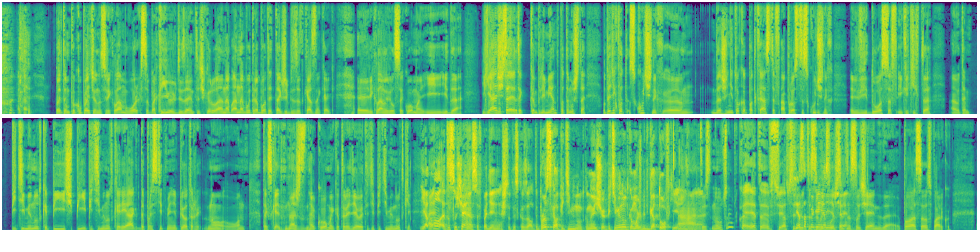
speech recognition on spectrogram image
Поэтому покупайте у нас рекламу worksobaka.ufdesign.ru. Она, она будет работать так же безотказно, как э, реклама Вилсакома. И, и да. Я ну, считаю, это комплимент, потому что вот этих вот скучных... Э, даже не только подкастов, а просто скучных видосов и каких-то э, там пятиминутка PHP, пятиминутка React, да простит меня Петр, ну, он, так сказать, наш знакомый, который делает эти пятиминутки. Я а... думал, это случайное совпадение, что ты сказал. Ты просто сказал пятиминутку, ну еще, пятиминутка может быть готовки, ага, то есть, ну, это все абсолютно все совпадение, совпадение абсолютно случайно, да, по Саус Парку.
